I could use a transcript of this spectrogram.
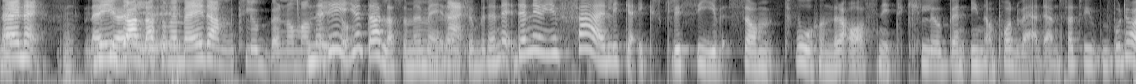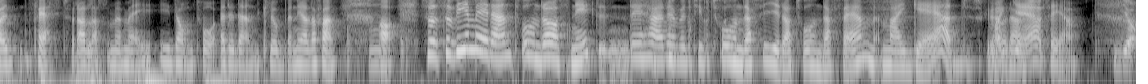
Nej, nej. Det är Nej, så inte jag- alla som är med i den klubben om man Nej, säger det är så. ju inte alla som är med i den Nej. klubben. Den är, den är ungefär lika exklusiv som 200 avsnitt-klubben inom poddvärlden. Så att vi borde ha en fest för alla som är med i de två, eller den klubben i alla fall. Mm. Ja, så, så vi är med i den, 200 avsnitt. Det här är väl typ 204, 205. My God, skulle jag My vilja God. säga. Ja.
